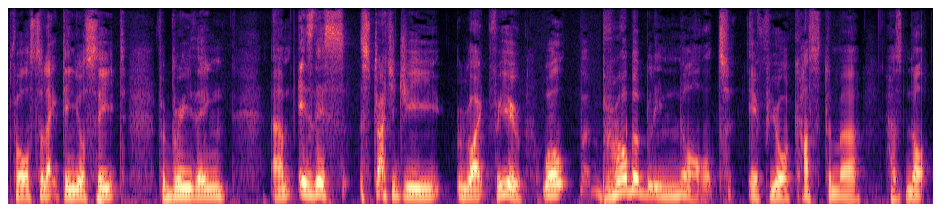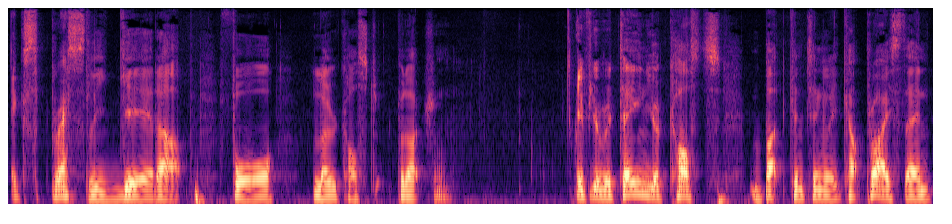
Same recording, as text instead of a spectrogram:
for selecting your seat, for breathing. Um, is this strategy right for you? Well, probably not if your customer has not expressly geared up for low cost production. If you retain your costs but continually cut price, then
